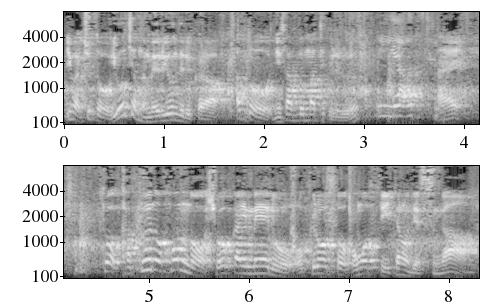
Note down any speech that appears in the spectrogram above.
今ちょっと、ようちゃんのメール読んでるから、あと2、3分待ってくれる？す。いいよ。はい。と、架空の本の紹介メールを送ろうと思っていたのですが、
